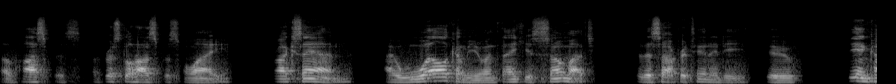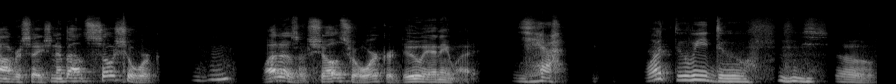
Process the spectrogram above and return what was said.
of hospice, of Bristol Hospice Hawaii. Roxanne, I welcome you and thank you so much for this opportunity to be in conversation about social work. Mm -hmm. What does a social worker do anyway? Yeah, what do we do? so,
